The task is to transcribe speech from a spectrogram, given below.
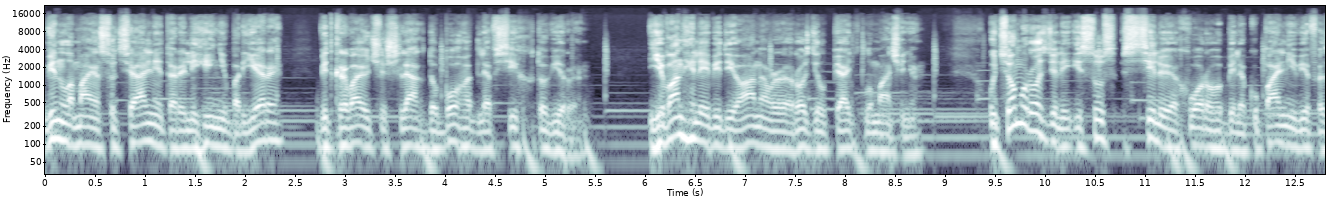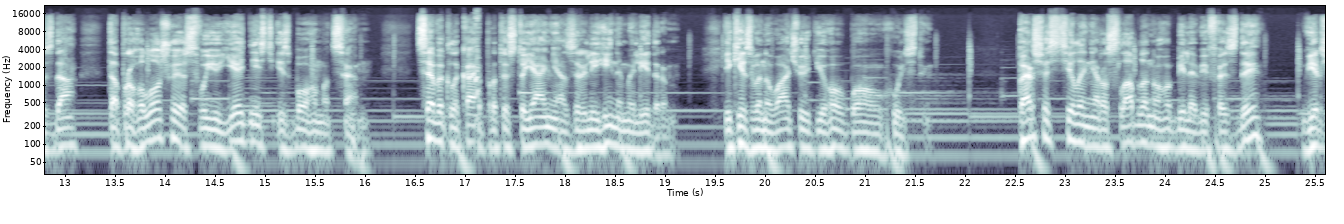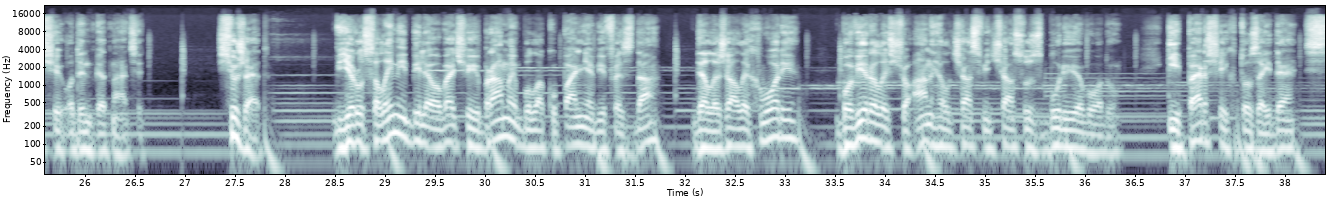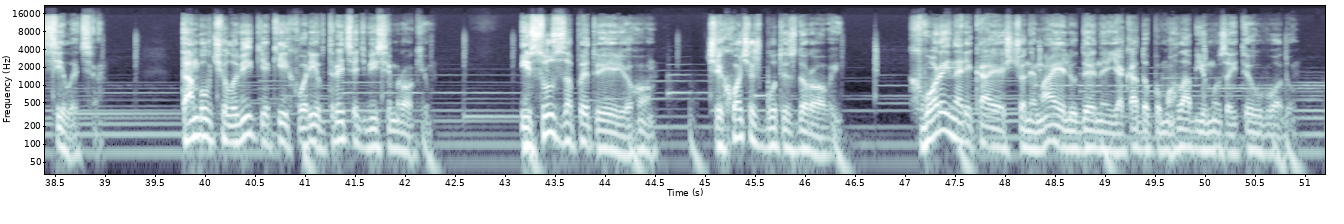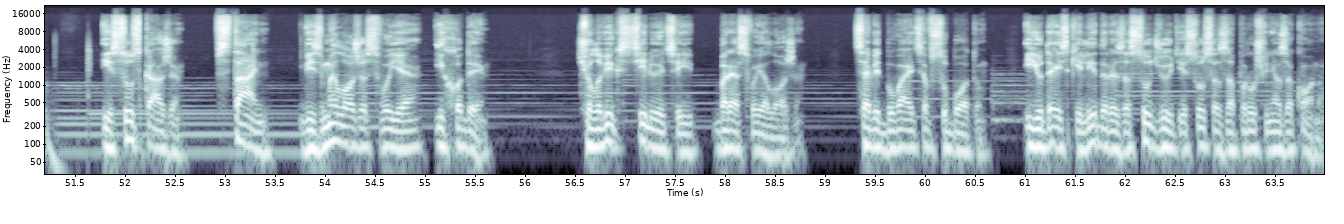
Він ламає соціальні та релігійні бар'єри, відкриваючи шлях до Бога для всіх, хто вірує. Євангеліє від Іоанна, розділ 5 тлумачення. У цьому розділі Ісус зцілює хворого біля купальні Віфезда та проголошує свою єдність із Богом Отцем. Це викликає протистояння з релігійними лідерами, які звинувачують його в боговхульстві. Перше зцілення розслабленого біля Віфезди, вірші 1.15. Сюжет в Єрусалимі біля овечої брами була купальня Віфезда, де лежали хворі, бо вірили, що ангел час від часу збурює воду, і перший, хто зайде, зцілиться. Там був чоловік, який хворів 38 років. Ісус запитує його, чи хочеш бути здоровий. Хворий нарікає, що немає людини, яка допомогла б йому зайти у воду. Ісус каже: Встань, візьми ложе своє і ходи. Чоловік зцілюється і бере своє ложе. Це відбувається в суботу, і юдейські лідери засуджують Ісуса за порушення закону.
